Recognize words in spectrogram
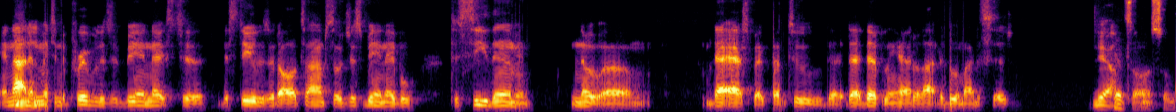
and not mm-hmm. to mention the privilege of being next to the Steelers at all times. So just being able to see them and you know um, that aspect of too, that, that definitely had a lot to do with my decision. Yeah, that's awesome.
